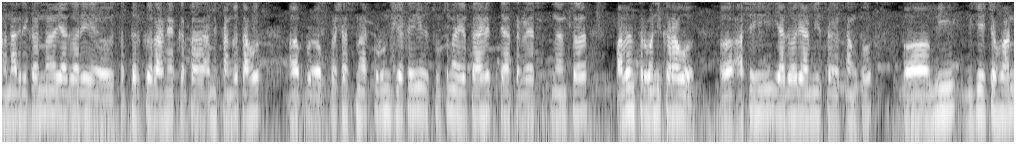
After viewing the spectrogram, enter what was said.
नागरिकांना याद्वारे सतर्क राहण्याकरता आम्ही सांगत आहोत. प्र प्रशासनाकडून ज्या काही सूचना येत आहेत त्या सगळ्या सूचनांचं पालन सर्वांनी करावं असंही असेही याद्वारे आम्ही स सांगतो. मी विजय चव्हाण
